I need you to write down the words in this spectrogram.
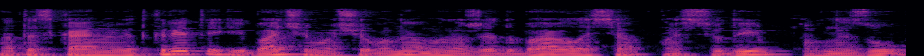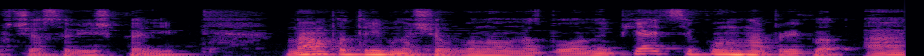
Натискаємо відкрити і бачимо, що воно в мене вже додавалося ось сюди, внизу в часовій шкалі. Нам потрібно, щоб воно у нас було не 5 секунд, наприклад, а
